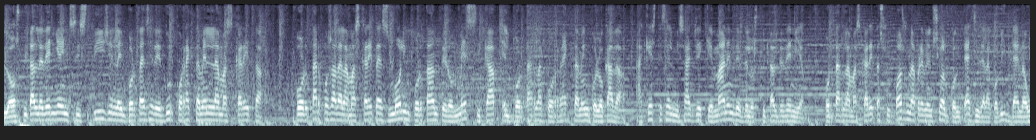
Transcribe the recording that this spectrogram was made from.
L'Hospital de Dènia insisteix en la importància de dur correctament la mascareta. Portar posada la mascareta és molt important, però més si cap el portar-la correctament col·locada. Aquest és el missatge que manen des de l'Hospital de Dènia. Portar la mascareta suposa una prevenció al contagi de la Covid-19.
